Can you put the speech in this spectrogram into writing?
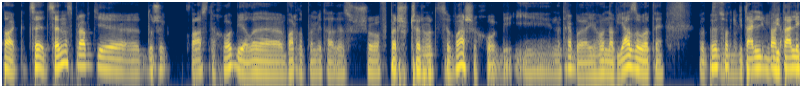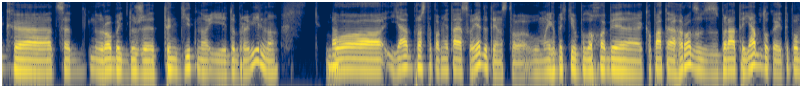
Так, це це насправді е, дуже класне хобі, але варто пам'ятати, що в першу чергу це ваше хобі, і не треба його нав'язувати. От Віталь... Віталік е, це робить дуже тендітно і добровільно. Да. Бо я просто пам'ятаю своє дитинство. У моїх батьків було хобі копати огород, збирати яблука, і типу,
